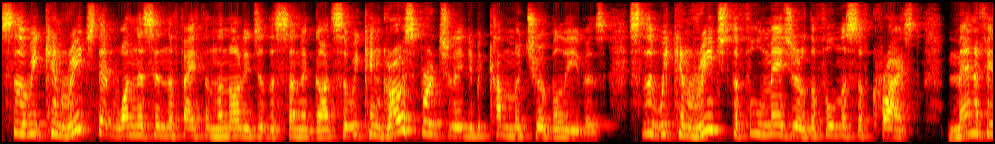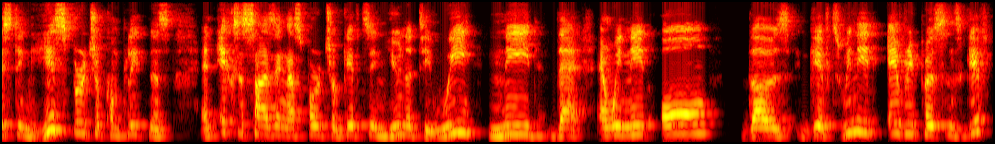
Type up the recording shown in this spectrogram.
so that we can reach that oneness in the faith and the knowledge of the Son of God, so we can grow spiritually to become mature believers, so that we can reach the full measure of the fullness of Christ, manifesting His spiritual completeness and exercising our spiritual gifts in unity. We need that, and we need all those gifts. We need every person's gift,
